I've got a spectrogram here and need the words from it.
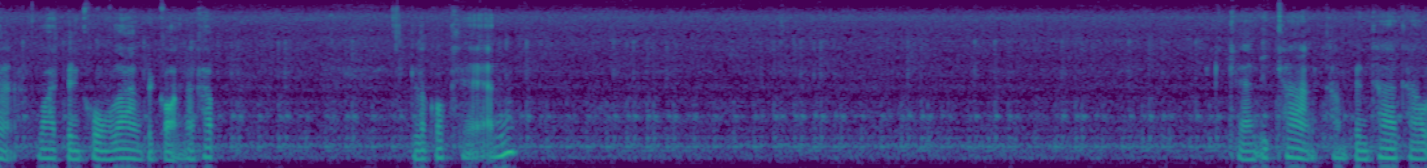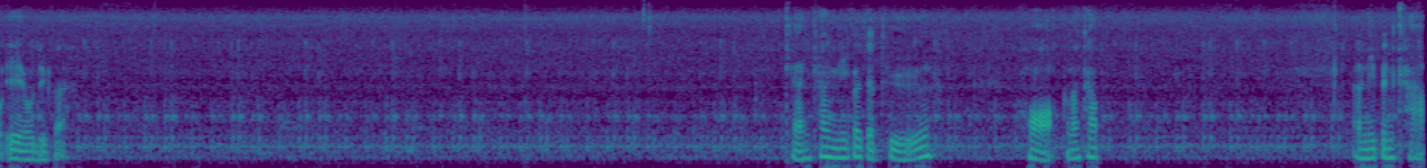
อ่วาดเป็นโครงล่างไปก่อนนะครับ แล้วก็แขน แขนอีกข้างทำเป็นท่าเท้าเอวดีกว่าแขนข้างนี้ก็จะถือหอกนะครับ อันนี้เป็นขา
